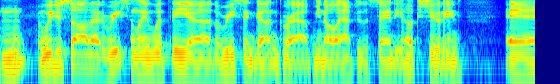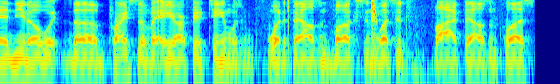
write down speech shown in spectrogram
Mm-hmm. We just saw that recently with the uh, the recent gun grab. You know, after the Sandy Hook shooting, and you know the price of an AR-15 was what a thousand bucks, and what's it, five thousand plus.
